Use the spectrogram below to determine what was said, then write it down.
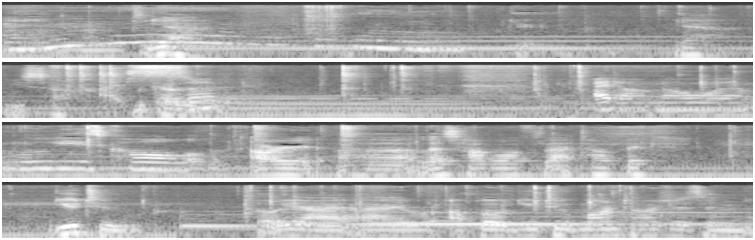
And yeah, yeah, you suck I because suck. of it. I don't know what movie is called. Alright, uh, let's hop off that topic. YouTube. So yeah, I, I upload YouTube montages and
